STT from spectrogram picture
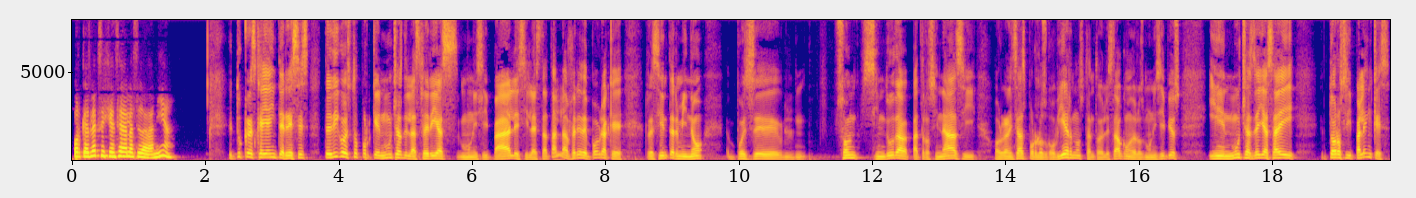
porque es la exigencia de la ciudadanía. ¿Tú crees que haya intereses? Te digo esto porque en muchas de las ferias municipales y la estatal, la Feria de Puebla que recién terminó, pues eh, son sin duda patrocinadas y organizadas por los gobiernos, tanto del Estado como de los municipios, y en muchas de ellas hay toros y palenques.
